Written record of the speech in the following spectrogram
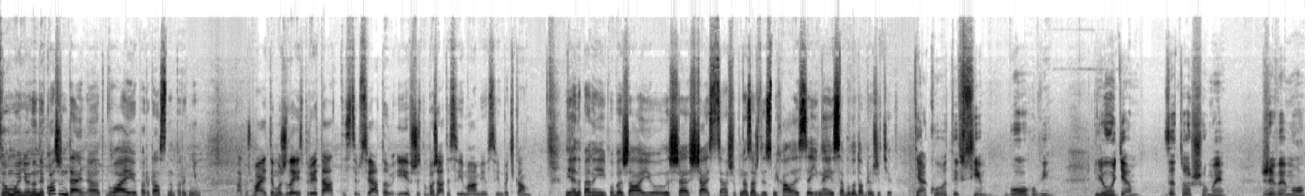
думаю, ну не кожен день, а буває пару разів на пару днів. Також маєте можливість привітати з цим святом і щось побажати своїй мамі, своїм батькам. Я, напевно, їй побажаю лише щастя, щоб вона завжди усміхалася і в неї все було добре в житті. дякувати всім Богові, людям за те, що ми живемо.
